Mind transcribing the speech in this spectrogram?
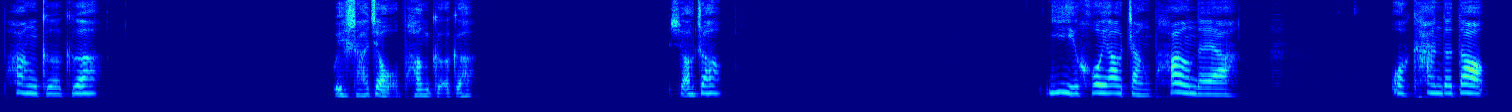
胖哥哥。为啥叫我胖哥哥？小赵，你以后要长胖的呀，我看得到。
